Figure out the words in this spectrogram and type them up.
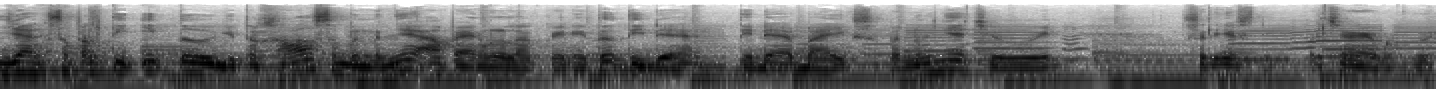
yang seperti itu gitu. Kalau sebenarnya apa yang lo lakuin itu tidak tidak baik sepenuhnya cuy. Serius nih percaya sama gue.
